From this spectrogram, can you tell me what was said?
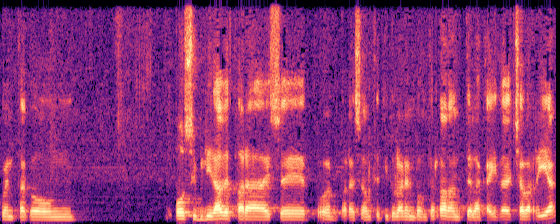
cuenta con posibilidades para ese, bueno, para ese once titular en Ponferrada ante la caída de Chavarría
